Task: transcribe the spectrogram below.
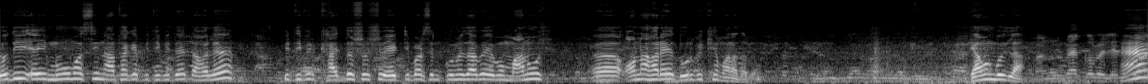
যদি এই মৌমাছি না থাকে পৃথিবীতে তাহলে পৃথিবীর খাদ্যশস্য এইট্টি পার্সেন্ট কমে যাবে এবং মানুষ অনাহারে দুর্ভিক্ষে মারা যাবে। কেমন বুঝলা? হ্যাঁ?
